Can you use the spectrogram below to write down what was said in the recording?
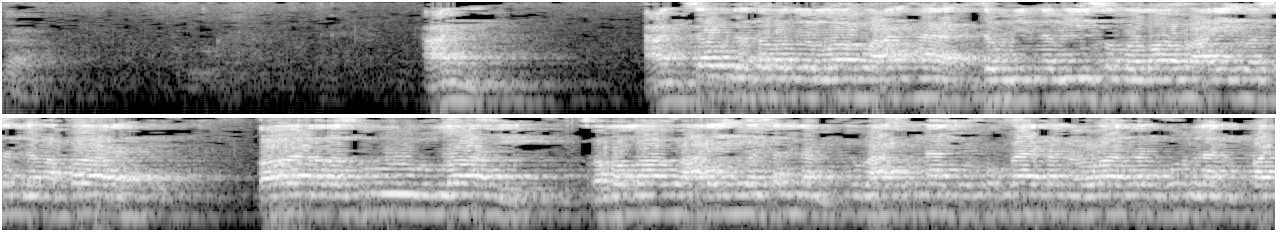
نعم. عن عن سودة رضي الله عنها زوج النبي صلى الله عليه وسلم قال قال رسول الله صلى الله عليه وسلم يبعث الناس حفاة عراة غرلا قد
